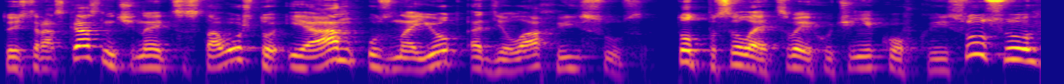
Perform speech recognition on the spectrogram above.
То есть, рассказ начинается с того, что Иоанн узнает о делах Иисуса. Тот посылает своих учеников к Иисусу,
